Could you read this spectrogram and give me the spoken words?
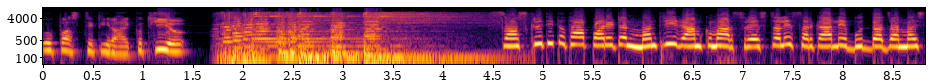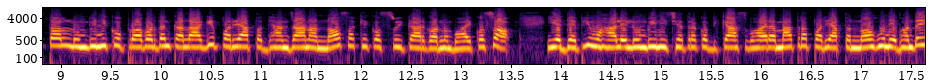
उपस्थिति रहेको थियो। संस्कृति तथा पर्यटन मन्त्री रामकुमार श्रेष्ठले सरकारले बुद्ध जन्मस्थल लुम्बिनीको प्रवर्धनका लागि पर्याप्त ध्यान जान नसकेको स्वीकार गर्नुभएको छ। यद्यपि उहाँले लुम्बिनी क्षेत्रको विकास भएर मात्र पर्याप्त नहुने भन्दै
